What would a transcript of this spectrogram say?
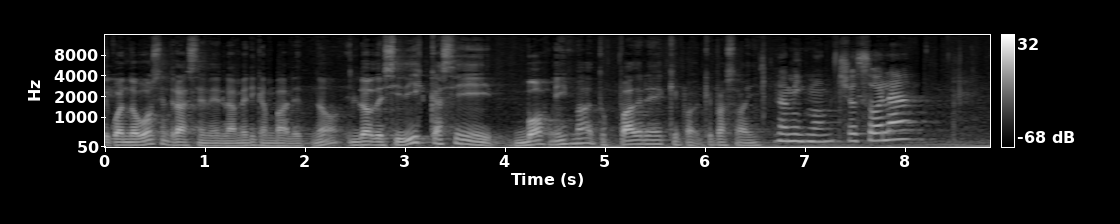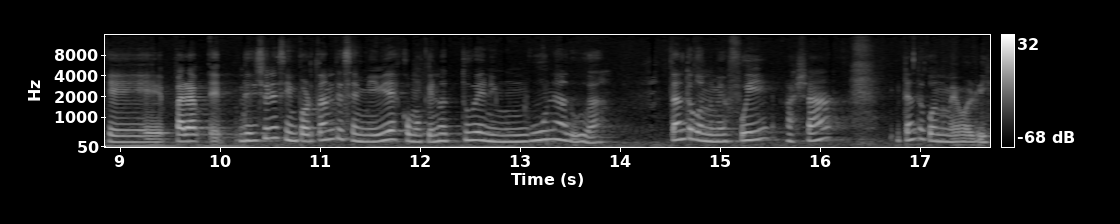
eh, cuando vos entras en el American Ballet, ¿no? ¿Lo decidís casi vos misma, tus padres? ¿Qué, qué pasó ahí? Lo mismo, yo sola, eh, para eh, decisiones importantes en mi vida es como que no tuve ninguna duda, tanto cuando me fui allá y tanto cuando me volví.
